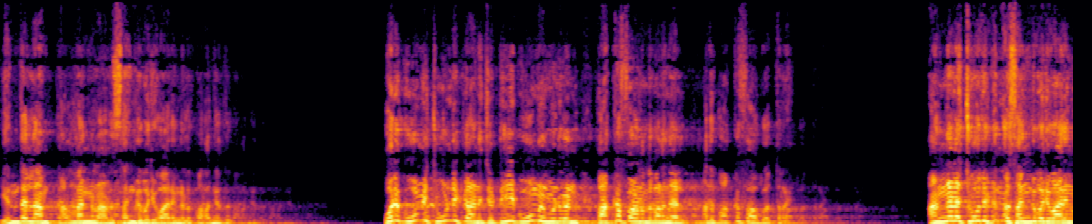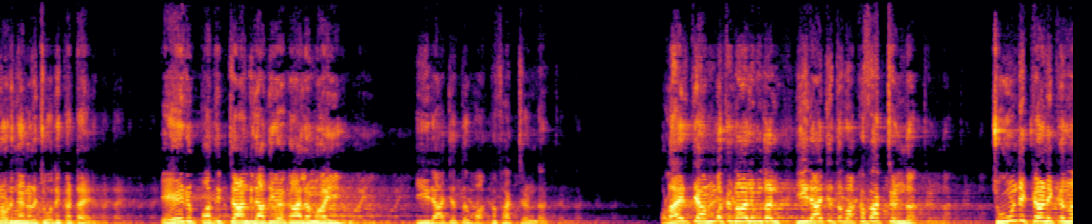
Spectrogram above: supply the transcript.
എന്തെല്ലാം കള്ളങ്ങളാണ് സംഘപരിവാരങ്ങൾ പറഞ്ഞത്? ഒരു ഭൂമി ചൂണ്ടിക്കാണിച്ചിട്ട് ഈ ഭൂമി മുഴുവൻ വഖഫാണെന്ന് പറഞ്ഞാൽ അത് വഖഫാകും അത്രേ. അങ്ങനെ ചോദിക്കുന്ന സംഘപരിവാരങ്ങളോട് ഞങ്ങൾ ചോദിക്കട്ടെ? ഏഴ് പതിറ്റാണ്ടിലധിക കാലമായി ഈ രാജ്യത്ത് വഖഫ് ആക്ട് ഉണ്ട്. തൊള്ളായിരത്തി അമ്പത്തിനാല് മുതൽ ഈ രാജ്യത്ത് വഖഫ് ആക്ട് ഉണ്ട്. ചൂണ്ടിക്കാണിക്കുന്ന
